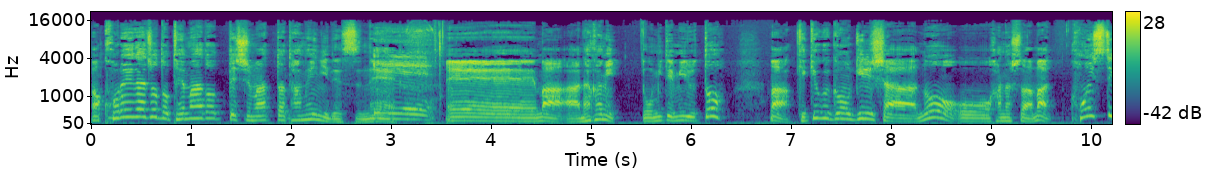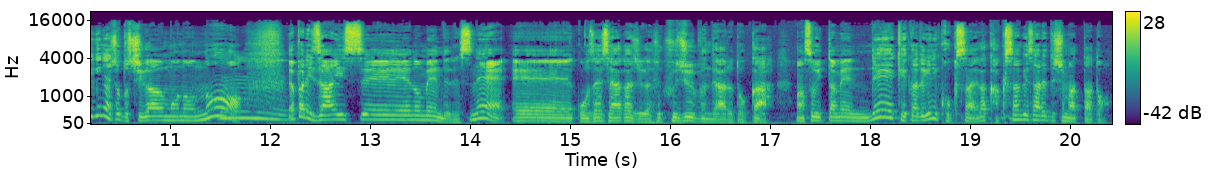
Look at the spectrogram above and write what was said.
まあ、これがちょっと手間取ってしまったためにですね、えー、えー、まあ、中身を見てみると、まあ、結局このギリシャの話とは、まあ、本質的にはちょっと違うものの、やっぱり財政の面でですね、えー、こう財政赤字が不十分であるとか、まあそういった面で結果的に国債が格下げされてしまったと。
